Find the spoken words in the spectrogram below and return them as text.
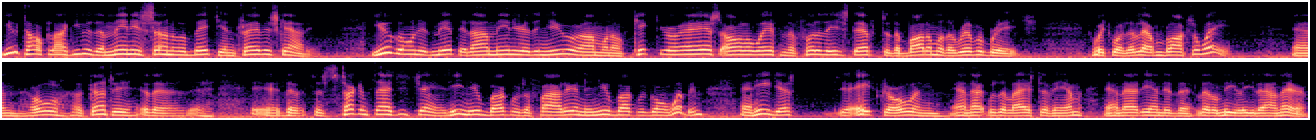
you talk like you're the meanest son of a bitch in Travis County. You going to admit that I'm meaner than you, or I'm going to kick your ass all the way from the foot of these steps to the bottom of the river bridge, which was 11 blocks away." And old uh, country, uh, the, the, the the circumstances changed. He knew Buck was a fighter, and he knew Buck was going to whip him, and he just ate crow, and, and that was the last of him, and that ended the little melee down there.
